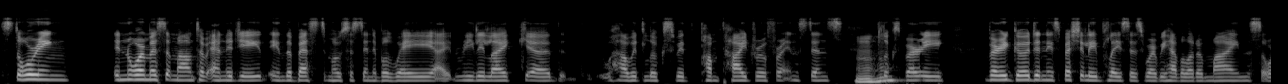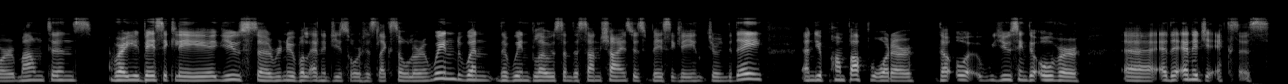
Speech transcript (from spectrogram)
storing enormous amount of energy in the best most sustainable way. I really like uh, how it looks with pumped hydro for instance. Mm-hmm. it looks very very good and especially places where we have a lot of mines or mountains where you basically use uh, renewable energy sources like solar and wind when the wind blows and the sun shines it's basically during the day and you pump up water the, using the over uh, the energy excess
